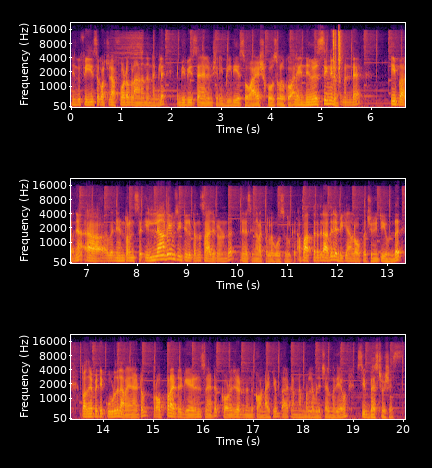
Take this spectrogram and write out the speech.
നിങ്ങൾക്ക് ഫീസ് കുറച്ചുകൂടി അഫോർഡബിൾ ആണെന്നുണ്ടെങ്കിൽ എം ബി ബി എസ് ആയാലും ശരി ബി ഡി എസോ ആയുഷ് കോഴ്സുകൾക്കോ അല്ലെങ്കിൽ നഴ്സിങ്ങിനും എന്റെ ഈ പറഞ്ഞ എൻട്രൻസ് ഇല്ലാതെയും സീറ്റ് കിട്ടുന്ന സാഹചര്യമുണ്ട് നഴ്സിംഗ് അടക്കമുള്ള കോഴ്സുകൾക്ക് അപ്പോൾ അത്തരത്തിൽ അത് ലഭിക്കാനുള്ള ഓപ്പർച്യൂണിറ്റി ഉണ്ട്. അപ്പോൾ അതിനെപ്പറ്റി കൂടുതൽ അറിയാനായിട്ടും പ്രോപ്പറായിട്ട് ഗൈഡൻസിനായിട്ട് കോളേജിലായിട്ട് നിങ്ങൾക്ക് കോൺടാക്ട് ചെയ്യും. താഴെ നമ്പറിൽ വിളിച്ചാൽ മതിയാവും. സി ബെസ്റ്റ് വിഷസ്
